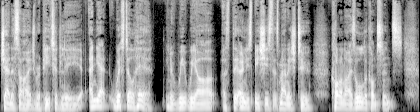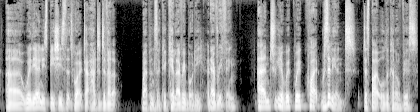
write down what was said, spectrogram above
genocide repeatedly, and yet we're still here. You know, we we are the only species that's managed to colonize all the continents. Uh, we're the only species that's worked out how to develop weapons that could kill everybody and everything and you know we're, we're quite resilient despite all the kind of obvious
